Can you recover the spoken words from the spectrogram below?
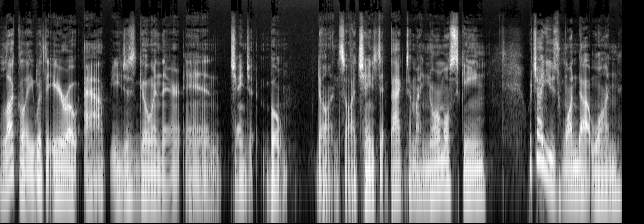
luckily with the Eero app, you just go in there and change it. Boom, done. So I changed it back to my normal scheme, which I use 1.1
